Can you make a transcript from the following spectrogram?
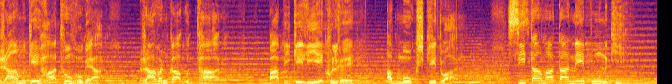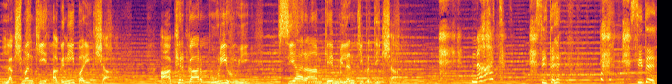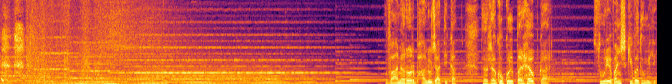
राम के हाथों हो गया रावण का उद्धार। पापी के लिए खुल गए अब मोक्ष के द्वार। सीता माता ने पूर्ण की लक्ष्मण की अग्नि परीक्षा। आखिरकार पूरी हुई सिया राम के मिलन की प्रतीक्षा। नाथ! सीते! सीते! वानर और भालू जाति का रघुकुल पर है उपकार। सूर्य वंश की वधु मिली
